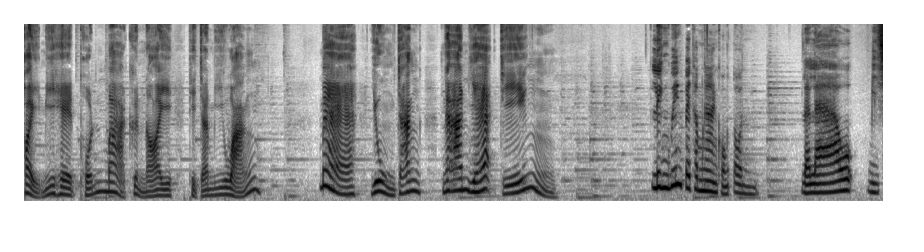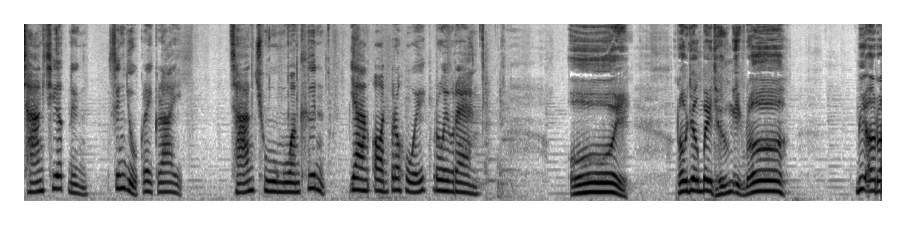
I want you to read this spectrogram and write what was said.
ค่อยมีเหตุผลมากขึ้นหน่อยที่จะมีหวัง แม่ยุ่งจัง งานแยะจริง ลิงวิ่งไปทำงานของตน และแล้วมีช้างเชือกหนึ่ง ซึ่งอยู่ใกล้ ๆ ช้างชูงวงขึ้น อย่างอ่อนประหวยโรยแรง โอ้ย เรายังไม่ถึงอีกเหรอ มีอะไร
